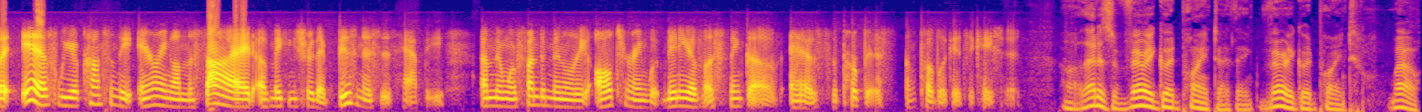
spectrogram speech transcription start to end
But if we are constantly erring on the side of making sure that business is happy, um, then we're fundamentally altering what many of us think of as the purpose of public education. Oh, that is a very good point, I think. Very good point. Wow.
